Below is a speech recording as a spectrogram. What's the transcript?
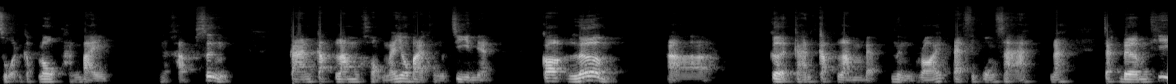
สวนกับโลกทั้งใบนะครับ ซึ่งการกลับลำของนโยบายของจีนเนี่ยก็เริ่มเกิดการกลับลำแบบ 180 องศานะจากเดิมที่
